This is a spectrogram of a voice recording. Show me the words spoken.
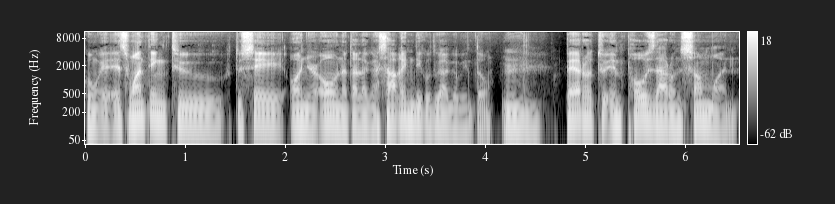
Kung it's one thing to to say on your own na talaga sa akin hindi ko gagawin to. Mm-hmm. Pero to impose that on someone,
